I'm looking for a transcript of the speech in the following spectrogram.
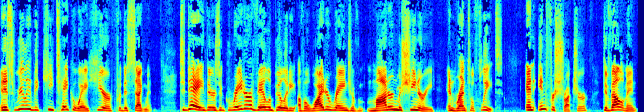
And it's really the key takeaway here for this segment. Today, there's a greater availability of a wider range of modern machinery and rental fleets, and infrastructure development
